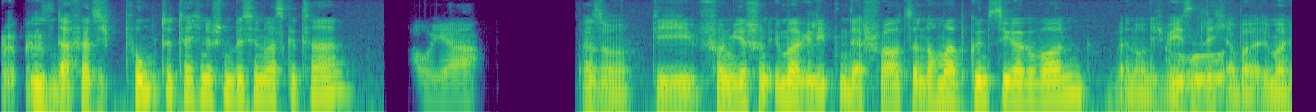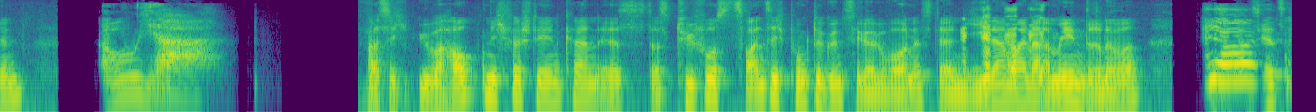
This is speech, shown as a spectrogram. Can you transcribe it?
Dafür hat sich punktetechnisch ein bisschen was getan. Oh ja. Also die von mir schon immer geliebten Death Routes sind nochmal günstiger geworden. Wenn auch nicht wesentlich, oh. aber immerhin. Oh ja. Was ich überhaupt nicht verstehen kann, ist, dass Typhus 20 Punkte günstiger geworden ist, der in jeder meiner Armeen drin war. Ja. Jetzt.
